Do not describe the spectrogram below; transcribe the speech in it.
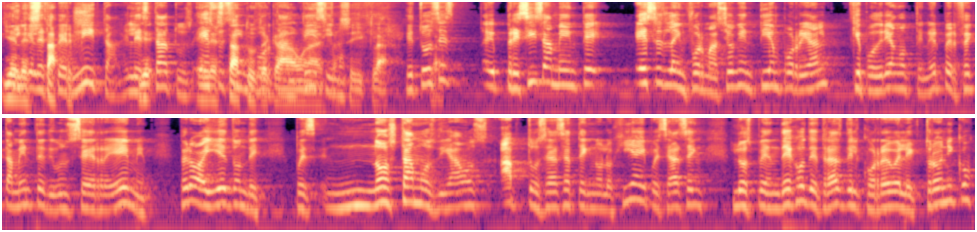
y, que les permita el estatus. Eso es importantísimo. Sí, claro, Entonces, eh, precisamente esa es la información en tiempo real que podrían obtener perfectamente de un CRM. Pero ahí es donde pues no estamos, digamos, aptos a esa tecnología y pues se hacen los pendejos detrás del correo electrónico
